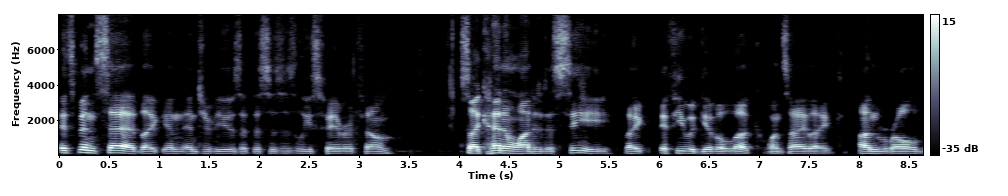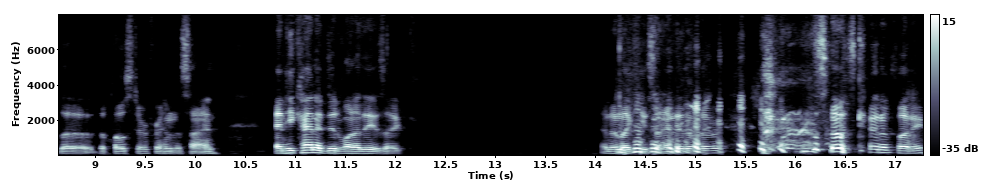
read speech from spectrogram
it's been said like in interviews that this is his least favorite film. So I kind of wanted to see like if he would give a look once I like unrolled the the poster for him to sign. And he kind of did one of these like and then like he signed it or whatever. so it's kind of funny.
